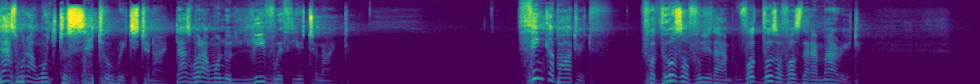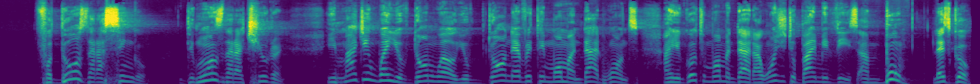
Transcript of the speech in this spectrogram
that's what I want you to settle with tonight. That's what I want to live with you tonight. Think about it. For those of you that for those of us that are married, for those that are single, the ones that are children, Imagine when you've done well, you've done everything mom and dad wants, and you go to mom and dad, I want you to buy me this, and boom, let's go.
